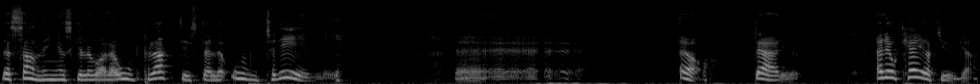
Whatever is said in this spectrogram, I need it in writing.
där sanningen skulle vara opraktisk eller otrevlig. Eh, ja, det är det ju. Är det okej okay att ljuga?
